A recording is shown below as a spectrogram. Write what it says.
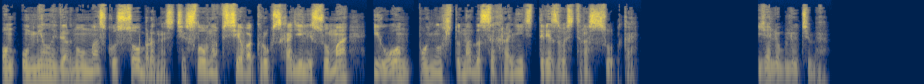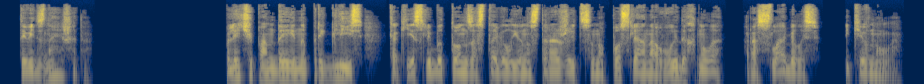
Он умело вернул маску собранности, словно все вокруг сходили с ума, и он понял, что надо сохранить трезвость рассудка. «Я люблю тебя. Ты ведь знаешь это?» Плечи Пандеи напряглись, как если бы тон заставил ее насторожиться, но после она выдохнула, расслабилась и кивнула.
